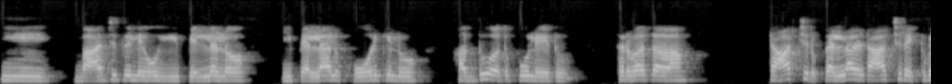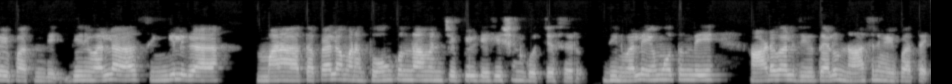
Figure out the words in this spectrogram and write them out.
ఈ బాధ్యత లేవు. ఈ పిల్లలు ఈ పిల్లల కోరికలు హద్దు అదుపు లేదు. తర్వాత టార్చర్ పిల్లల టార్చర్ ఎక్కువైపోతుంది. దీనివల్ల సింగిల్గా మన తపేలా మనం తోముకుందామని చెప్పి డెసిషన్కి వచ్చేసారు. దీనివల్ల ఏమవుతుంది? ఆడవాళ్ళ జీవితాలు నాశనం అయిపోతాయి.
